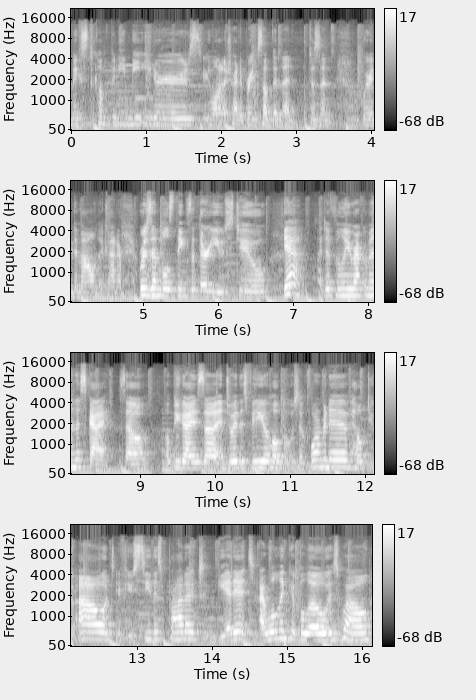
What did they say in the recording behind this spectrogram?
mixed company meat eaters, you want to try to bring something that doesn't weird them out, that kind of resembles things that they're used to. Yeah, I definitely recommend this guy. So hope you guys uh, enjoyed this video. Hope it was informative, helped you out. If you see this product, get it. I will link it below as well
